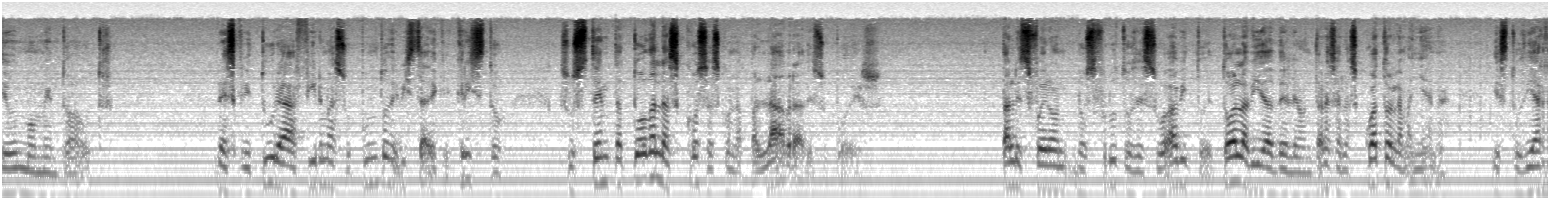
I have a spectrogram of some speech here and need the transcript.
de un momento a otro. La escritura afirma su punto de vista de que Cristo sustenta todas las cosas con la palabra de su poder. Tales fueron los frutos de su hábito de toda la vida de levantarse a las 4 de la mañana y estudiar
